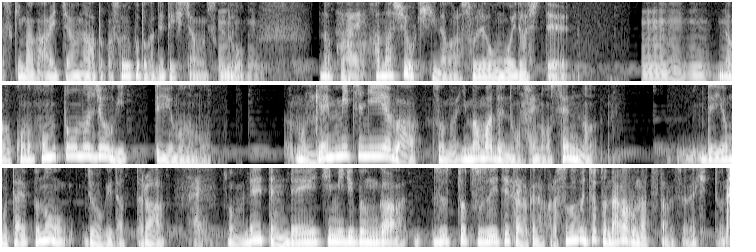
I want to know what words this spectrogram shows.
隙間が空いちゃうなとかそういうことが出てきちゃうんですけど、なんかはい。話を聞きながらそれを思い出して。うんからこの本当の定規っていうものも、まあ、厳密に言えばその今までのその線ので読むタイプの定規だったらはい、その0.01ミリ分がずっと続いてたわけだからその分ちょっと長くなってたんですよねきっとね。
